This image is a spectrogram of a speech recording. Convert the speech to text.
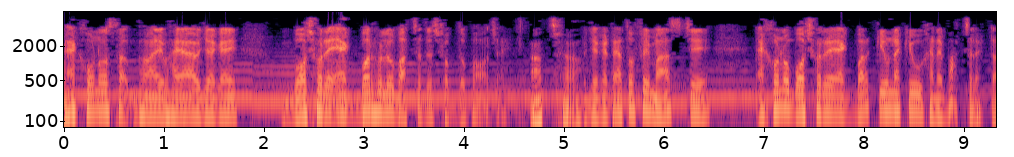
এখনও ভাই- ভাইয়া ওই জায়গায় বছরে একবার হলেও বাচ্চাদের শব্দ পাওয়া যায়। আচ্ছা। ওই জায়গাটা এত ফেমাস যে এখনও বছরে একবার কেউ না কেউ ওখানে বাচ্চার একটা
